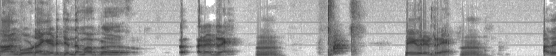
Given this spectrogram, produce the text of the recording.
நான் கோடாங்கி அடித்து இந்த அம்மா விரட்டுறேன். பேய் விரட்டுறேன். அது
